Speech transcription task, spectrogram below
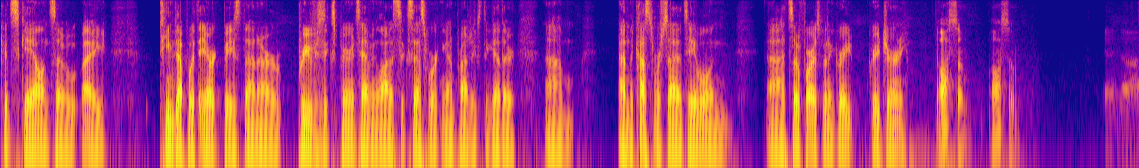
could scale. And so I teamed up with Eric based on our previous experience having a lot of success working on projects together um, on the customer side of the table. And uh, so far, it's been a great great journey. Awesome, awesome. And, uh,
